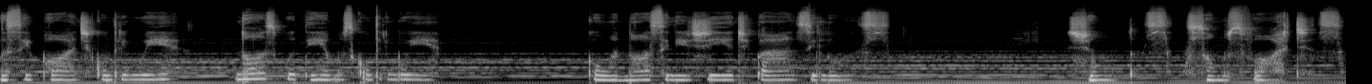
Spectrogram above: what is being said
você pode contribuir, nós podemos contribuir com a nossa energia de paz e luz. Juntos somos fortes.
